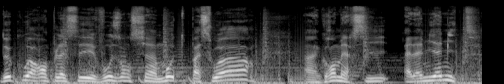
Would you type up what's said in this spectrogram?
De quoi remplacer vos anciens mots de passoire. Un grand merci à l'ami Amit.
